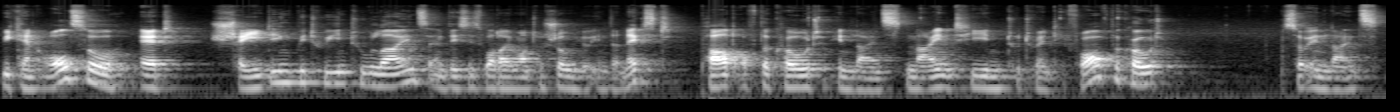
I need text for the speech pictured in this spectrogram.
We can also add shading between two lines. And this is what I want to show you in the next part of the code in lines 19 to 24 of the code. So in lines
